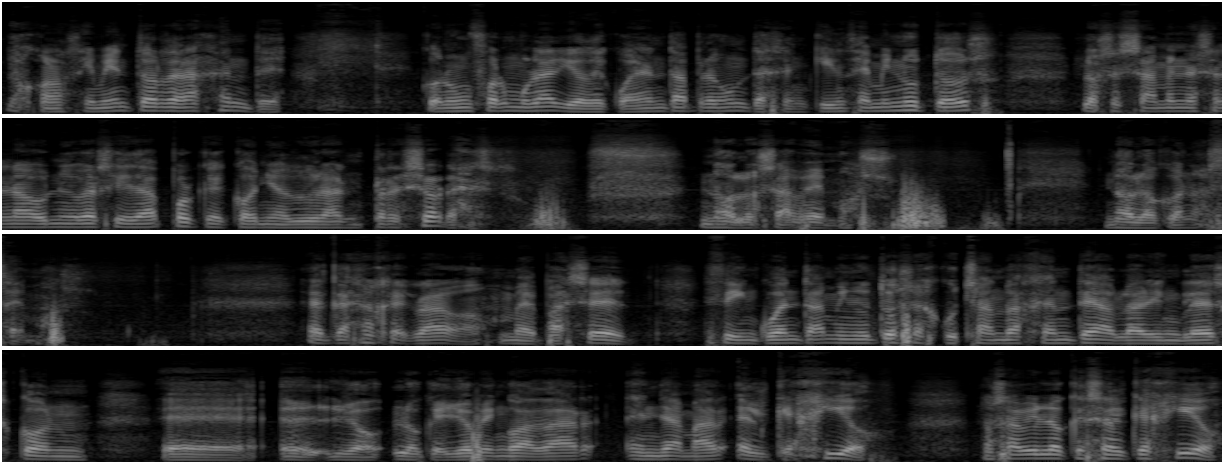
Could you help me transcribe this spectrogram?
los conocimientos de la gente con un formulario de 40 preguntas en 15 minutos, los exámenes en la universidad, porque coño duran 3 horas? No lo sabemos. No lo conocemos. El caso es que, claro, me pasé 50 minutos escuchando a gente hablar inglés con eh, lo, que yo vengo a dar en llamar el quejío. ¿No sabéis lo que es el quejío?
